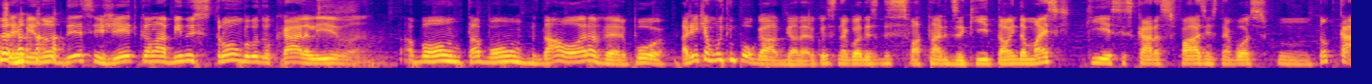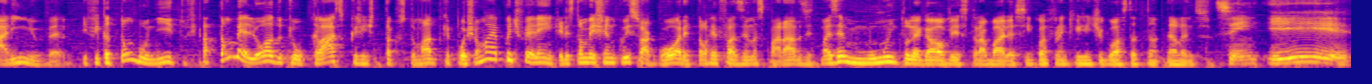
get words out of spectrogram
Terminou desse jeito com a labina no estômago do cara ali, mano. Tá bom, tá bom. Da hora, velho. Pô, a gente é muito empolgado, galera, com esse negócio desses, desses fatalities aqui e tal. Ainda mais que esses caras fazem esse negócio com tanto carinho, velho. E fica tão bonito, fica tão melhor do que o clássico que a gente tá acostumado. Porque, poxa, é uma época diferente. Eles estão mexendo com isso agora e tal, refazendo as paradas. Mas é muito legal ver esse trabalho assim com a frente que a gente gosta tanto, né, Landis? Sim, e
